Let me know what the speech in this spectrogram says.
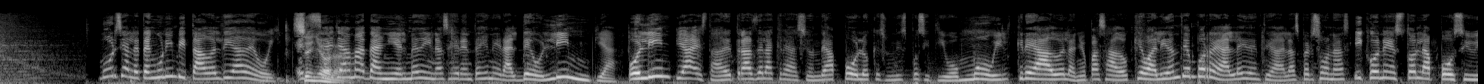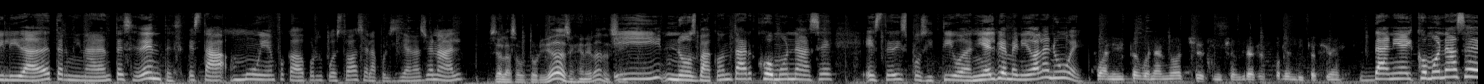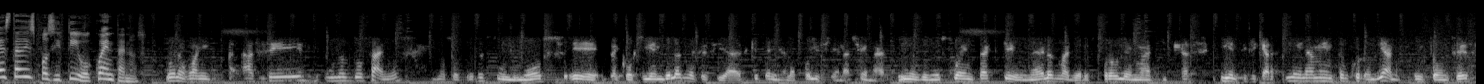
Murcia, le tengo un invitado el día de hoy. Señora. se llama Daniel Medina, es gerente general de Olimpia. Olimpia está detrás de la creación de Apolo, que es un dispositivo móvil creado el año pasado que valida en tiempo real la identidad de las personas y con esto la posibilidad de determinar antecedentes. Está muy enfocado, por supuesto, hacia la Policía Nacional O sea, las autoridades en general, sí. y nos va a contar cómo nace este dispositivo. Daniel, bienvenido a la nube. Juanita, buenas noches, muchas gracias por la invitación. Daniel, ¿cómo nace este dispositivo? Cuéntanos. Bueno, Juanita, hace unos dos años nosotros estuvimos eh, recogiendo las necesidades que tenía la Policía Nacional y nos dimos cuenta que una de las mayores problemáticas identificar plenamente a un colombiano. Entonces,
